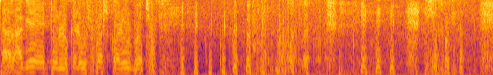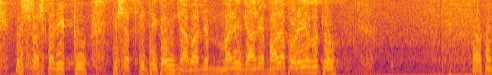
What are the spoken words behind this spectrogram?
তার আগে একটু লোকেরা উসপাস করে উঠবো। উসপাস করে একটু পেশাব পেতে কেউ যাবার মানে জানে বাধা পড়ে যাব তো। তখন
